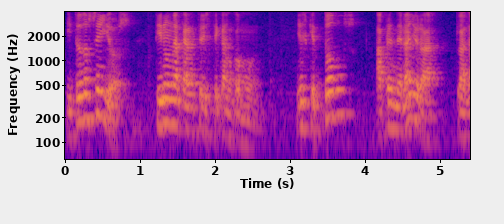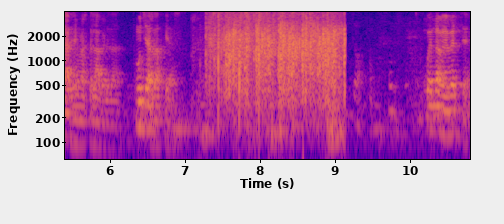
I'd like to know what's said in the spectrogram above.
y todos ellos tienen una característica en común, y es que todos aprenden a llorar las lágrimas de la verdad. Muchas gracias. Cuéntame, Merche.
